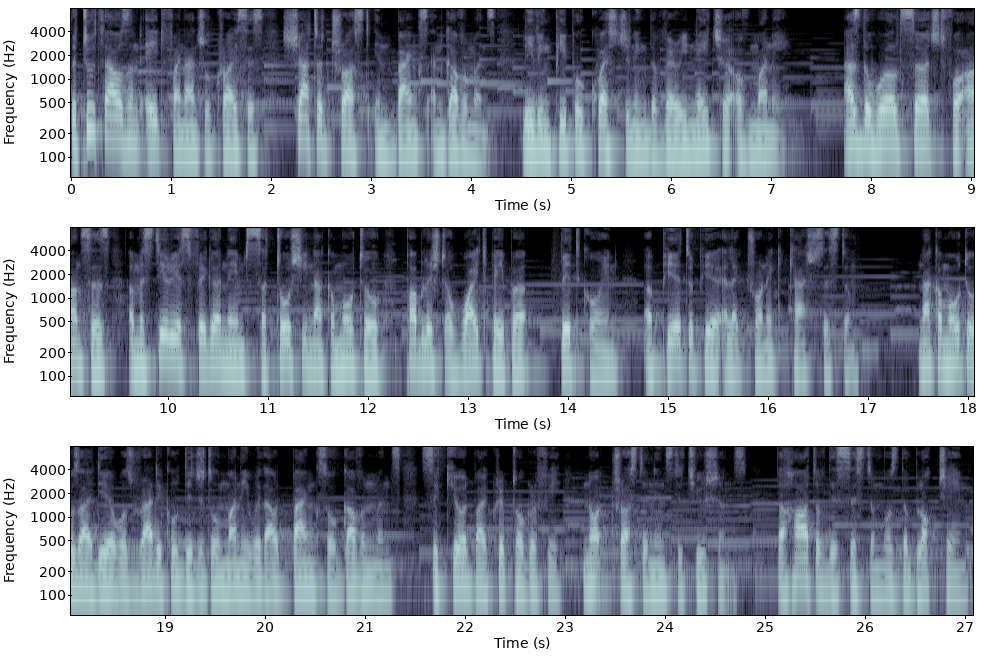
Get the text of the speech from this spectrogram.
The 2008 financial crisis shattered trust in banks and governments, leaving people questioning the very nature of money. As the world searched for answers, a mysterious figure named Satoshi Nakamoto published a white paper, Bitcoin, a peer to peer electronic cash system. Nakamoto's idea was radical digital money without banks or governments, secured by cryptography, not trust in institutions. The heart of this system was the blockchain,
